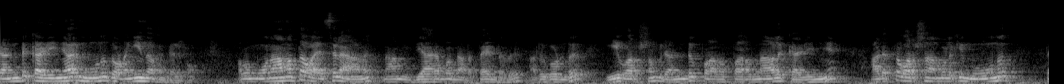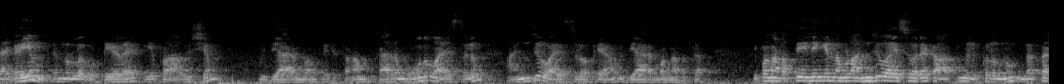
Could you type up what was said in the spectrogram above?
രണ്ട് കഴിഞ്ഞാൽ മൂന്ന് തുടങ്ങി എന്ന സങ്കല്പം. അപ്പോൾ മൂന്നാമത്തെ വയസ്സിലാണ് നാം വിദ്യാരംഭം നടത്തേണ്ടത്. അതുകൊണ്ട് ഈ വർഷം രണ്ട് പിറന്നാൾ കഴിഞ്ഞ് അടുത്ത വർഷം ആകുമ്പോഴേക്ക് മൂന്ന് തികയും എന്നുള്ള കുട്ടികളെ ഈ പ്രാവശ്യം വിദ്യാരംഭം ഇരുത്തണം. കാരണം മൂന്ന് വയസ്സിലും അഞ്ച് വയസ്സിലൊക്കെയാണ് വിദ്യാരംഭം നടത്തുക. ഇപ്പോൾ നടത്തിയില്ലെങ്കിൽ നമ്മൾ അഞ്ച് വയസ്സ് വരെ കാത്തു നിൽക്കലൊന്നും ഇന്നത്തെ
